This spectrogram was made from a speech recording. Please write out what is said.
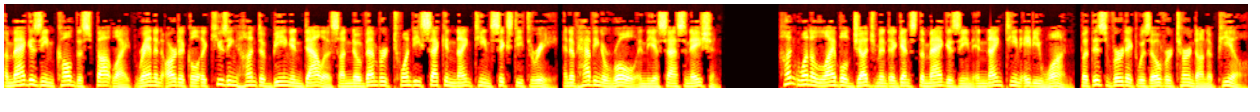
a magazine called The Spotlight ran an article accusing Hunt of being in Dallas on November 22, 1963, and of having a role in the assassination. Hunt won a libel judgment against the magazine in 1981, but this verdict was overturned on appeal.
